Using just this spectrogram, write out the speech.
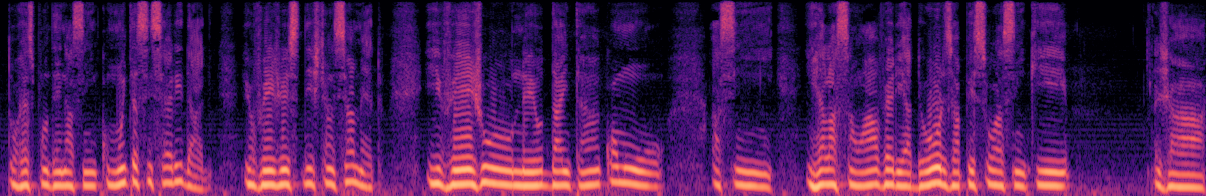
estou respondendo assim com muita sinceridade. Eu vejo esse distanciamento. E vejo o Neudo da Intan como, assim, em relação a vereadores, a pessoa assim que já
